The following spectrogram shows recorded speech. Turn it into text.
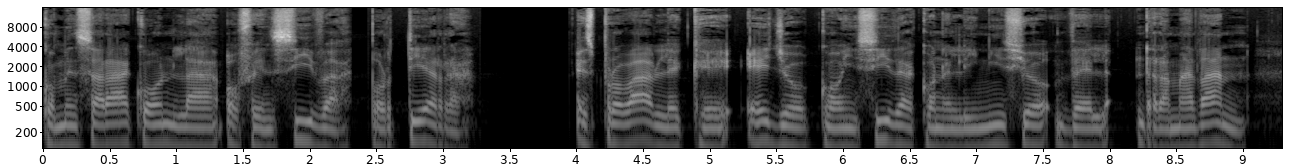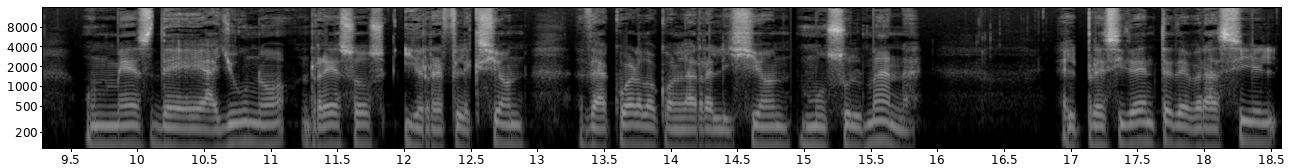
comenzará con la ofensiva por tierra. Es probable que ello coincida con el inicio del Ramadán, un mes de ayuno, rezos y reflexión de acuerdo con la religión musulmana. El presidente de Brasil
